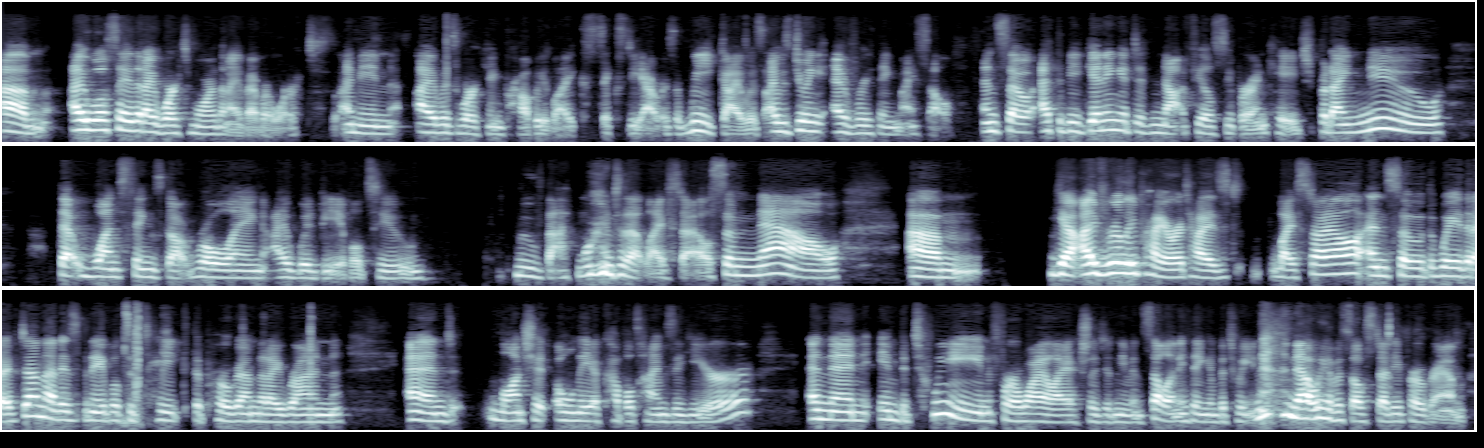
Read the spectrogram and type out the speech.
um, I will say that I worked more than I've ever worked. I mean, I was working probably like 60 hours a week. I was I was doing everything myself. And so at the beginning it did not feel super uncaged, but I knew that once things got rolling, I would be able to move back more into that lifestyle. So now um, yeah, I've really prioritized lifestyle. And so the way that I've done that is been able to take the program that I run and launch it only a couple times a year and then in between for a while i actually didn't even sell anything in between now we have a self-study program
